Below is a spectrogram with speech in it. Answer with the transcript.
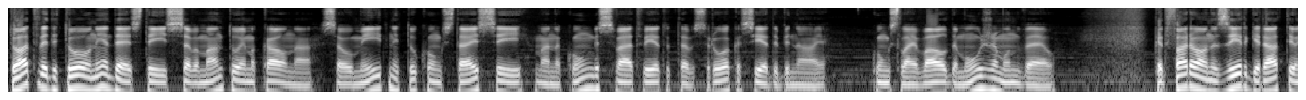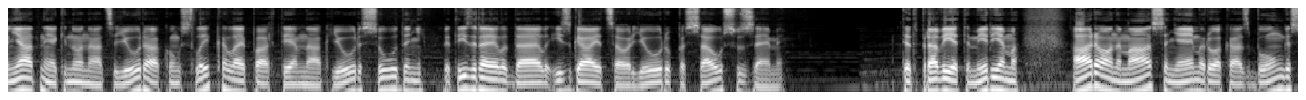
Tu atvedi to un iedēstījis sava mantojuma kalnā, savu mītni tu, kungs, taisīji, mana kunga svētvietu tavas rokas iedibināja, kungs, lai valda mūžam un vēl. Kad faraona zirgi, rati un jātnieki nonāca jūrā, kungs lika, lai pār tiem nāk jūras ūdeņi, bet Izraēla dēli izgāja cauri jūru pa sausu zemi. Tad pravieta Mirjama, Ārona māsa, ņēma rokās bungas,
